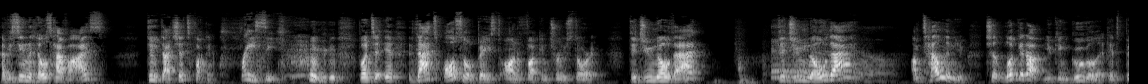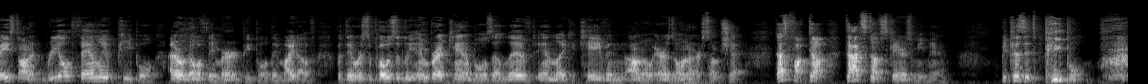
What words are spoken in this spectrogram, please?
Have you seen The Hills Have Eyes? Dude, that shit's fucking crazy. Bunch of that's also based on fucking true story. Did you know that? Did you know that? I'm telling you, look it up. You can Google it. It's based on a real family of people. I don't know if they murdered people. They might have, but they were supposedly inbred cannibals that lived in like a cave in I don't know Arizona or some shit. That's fucked up. That stuff scares me, man because it's people.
